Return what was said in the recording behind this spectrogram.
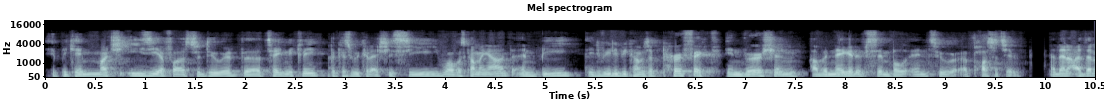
it became much easier for us to do it uh, technically because we could actually see what was coming out. And B, it really becomes a perfect inversion of a negative symbol into a positive. And then, then,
